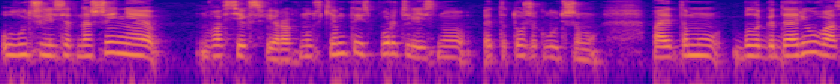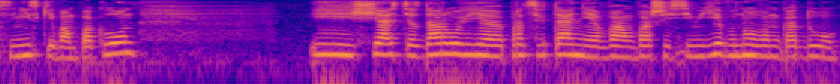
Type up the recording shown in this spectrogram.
улучшились отношения во всех сферах. Ну, с кем-то испортились, но это тоже к лучшему. Поэтому благодарю вас, низкий вам поклон. И счастья, здоровья, процветания вам, вашей семье в новом году.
